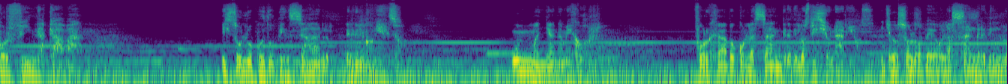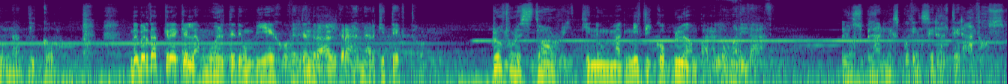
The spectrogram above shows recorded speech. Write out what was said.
Por fin acaba. Y solo puedo pensar en el comienzo. Un mañana mejor. Forjado con la sangre de los visionarios. Yo solo veo la sangre de un lunático. ¿De verdad cree que la muerte de un viejo detendrá al gran arquitecto? Crawford Story tiene un magnífico plan para la humanidad. Los planes pueden ser alterados.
